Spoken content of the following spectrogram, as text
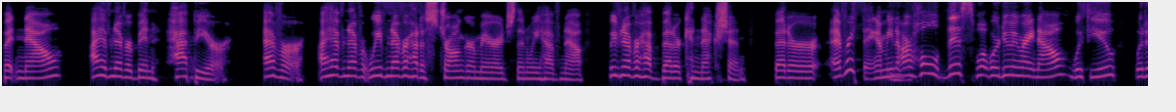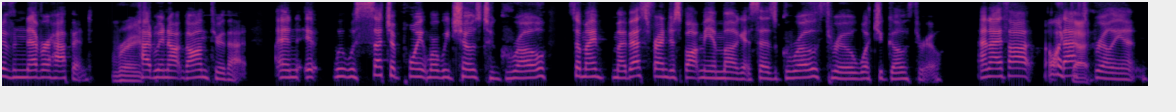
But now I have never been happier ever. I have never, we've never had a stronger marriage than we have now. We've never had better connection, better everything. I mean, mm-hmm. our whole, this, what we're doing right now with you would have never happened right. had we not gone through that. And it, it was such a point where we chose to grow. So my, my best friend just bought me a mug. It says, grow through what you go through. And I thought, I like that's that. brilliant.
